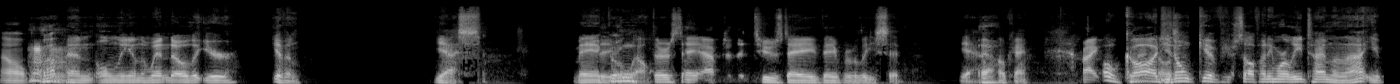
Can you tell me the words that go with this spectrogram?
Oh, and only in the window that you're given. Yes, May it go well. Thursday after the Tuesday they release it. Yeah. Yeah. Okay. All right. Oh God, you don't give yourself any more lead time than that, you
